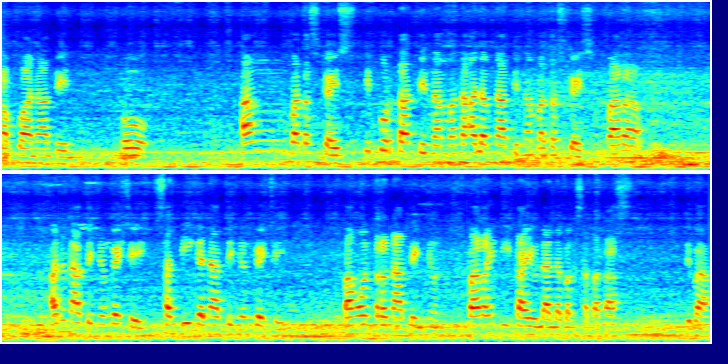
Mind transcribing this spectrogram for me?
kapwa natin. O ang batas guys, importante na alam natin ang batas guys para ano natin yun guys eh, sandigan natin yun guys eh. Pangontra natin yun para hindi tayo lalabag sa batas. 'Di ba?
